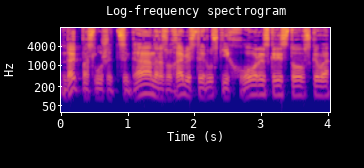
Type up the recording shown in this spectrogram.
Дать послушать цыган, разухабистый русский хор из Крестовского,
